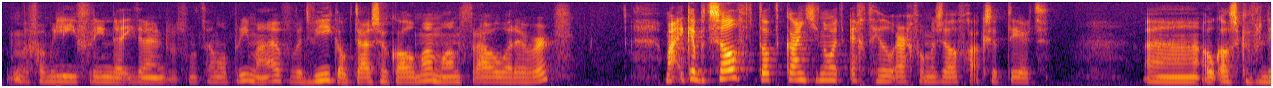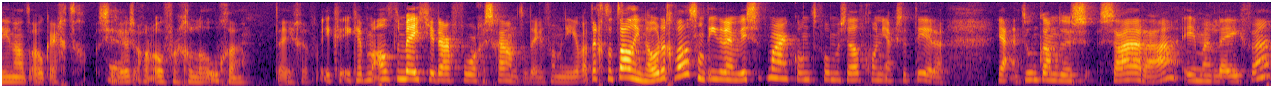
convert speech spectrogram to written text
mijn familie, vrienden, iedereen vond het helemaal prima. Of met wie ik ook thuis zou komen, man, vrouw, whatever. Maar ik heb het zelf, dat kantje, nooit echt heel erg van mezelf geaccepteerd. Eh, ook als ik een vriendin had, ook echt serieus gewoon over gelogen tegen. Ik, ik heb me altijd een beetje daarvoor geschaamd op de een of andere manier. Wat echt totaal niet nodig was, want iedereen wist het, maar ik kon het voor mezelf gewoon niet accepteren. Ja, en toen kwam dus Sarah in mijn leven.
